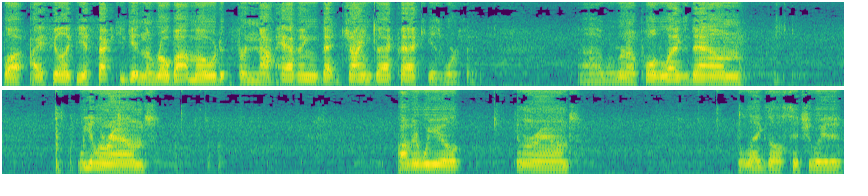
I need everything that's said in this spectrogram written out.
but I feel like the effect you get in the robot mode for not having that giant backpack is worth it. Uh, we're going to pull the legs down, wheel around, other wheel, come around, the legs all situated.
